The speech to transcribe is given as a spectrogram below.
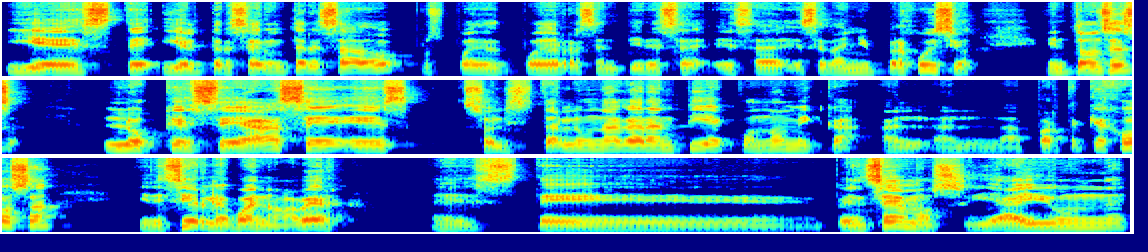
y, este, el tercero interesado pues puede, resentir ese, ese daño y perjuicio. Entonces, lo que se hace es solicitarle una garantía económica a, la parte quejosa y decirle, bueno, a ver, este, pensemos, si hay un,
